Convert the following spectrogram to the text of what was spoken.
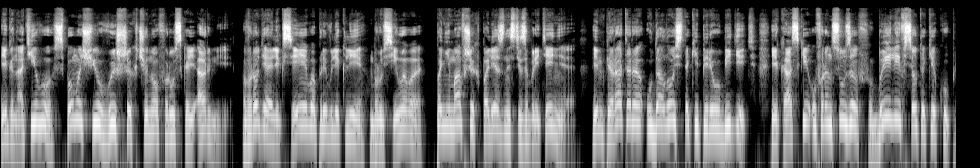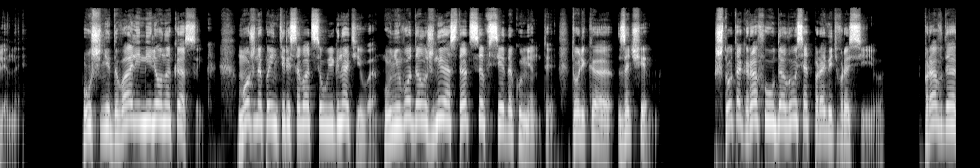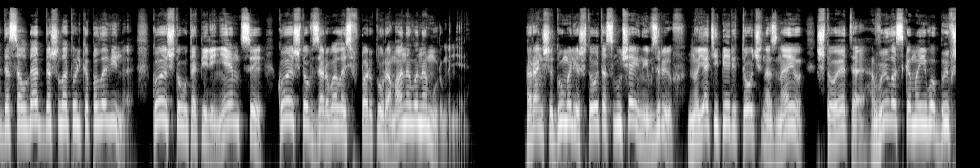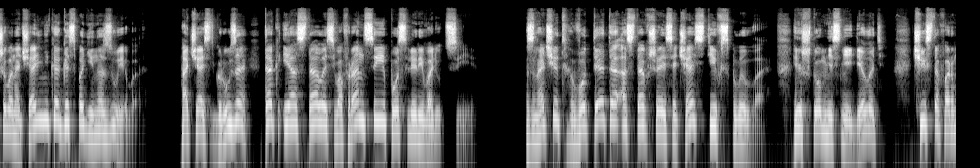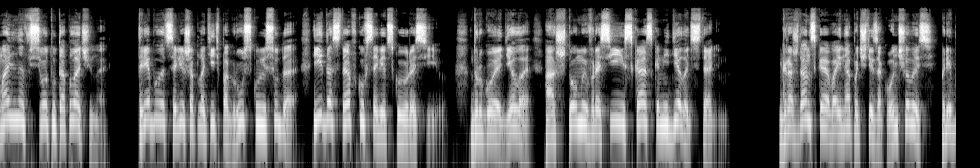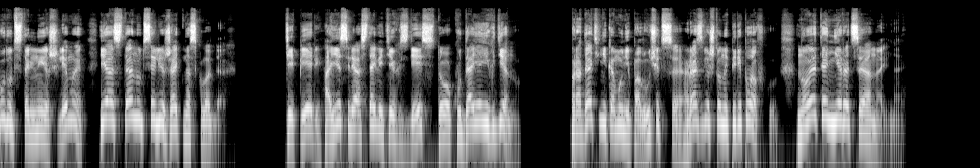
Игнатьеву с помощью высших чинов русской армии, вроде Алексеева привлекли, Брусилова, понимавших полезность изобретения, императора удалось таки переубедить, и каски у французов были все-таки куплены. Уж не два ли миллиона касок? Можно поинтересоваться у Игнатьева, у него должны остаться все документы, только зачем? Что-то графу удалось отправить в Россию, Правда, до солдат дошла только половина, кое-что утопили немцы, кое-что взорвалось в порту Романова на Мурмане. Раньше думали, что это случайный взрыв, но я теперь точно знаю, что это вылазка моего бывшего начальника господина Зуева. А часть груза так и осталась во Франции после революции. Значит, вот эта оставшаяся часть и всплыла. И что мне с ней делать? Чисто формально все тут оплачено. Требуется лишь оплатить погрузку и суда, и доставку в Советскую Россию. Другое дело, а что мы в России с касками делать станем? Гражданская война почти закончилась, прибудут стальные шлемы и останутся лежать на складах. Теперь, а если оставить их здесь, то куда я их дену? Продать никому не получится, разве что на переплавку, но это нерационально.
